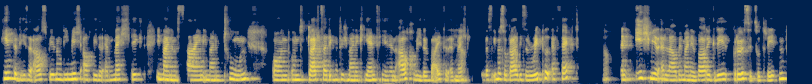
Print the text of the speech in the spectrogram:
hinter dieser Ausbildung, die mich auch wieder ermächtigt in meinem Sein, in meinem Tun und, und gleichzeitig natürlich meine Klientinnen auch wieder weiter ermächtigt. Ja. Das ist immer so geil, dieser Ripple-Effekt ja. Wenn ich mir erlaube, meine wahre Größe zu treten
